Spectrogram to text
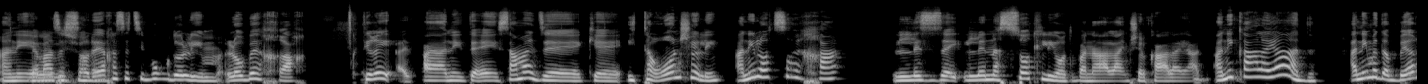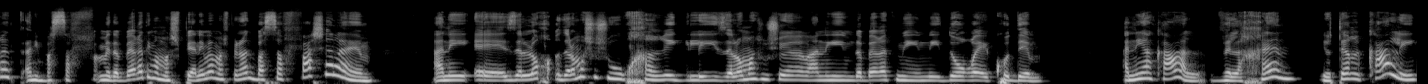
אני, ומה זה שונה? משרדי יחסי ציבור גדולים, לא בהכרח. תראי, אני שמה את זה כיתרון שלי, אני לא צריכה לזה, לנסות להיות בנעליים של קהל היעד. אני קהל היעד. אני מדברת, אני בשפ, מדברת עם המשפיענים והמשפיענות בשפה שלהם. אני, אה, זה, לא, זה לא משהו שהוא חריג לי, זה לא משהו שאני מדברת מדור אה, קודם. אני הקהל, ולכן יותר קל לי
